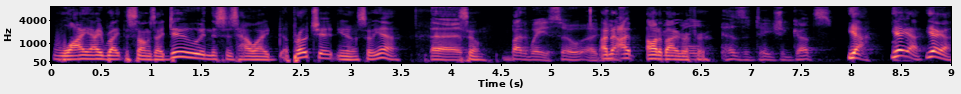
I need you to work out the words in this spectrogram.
why I write the songs I do, and this is how I approach it. You know. So yeah. Uh, So by the way, so uh, An- I'm autobiographer. Hesitation cuts. Yeah, yeah, yeah, yeah, yeah.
